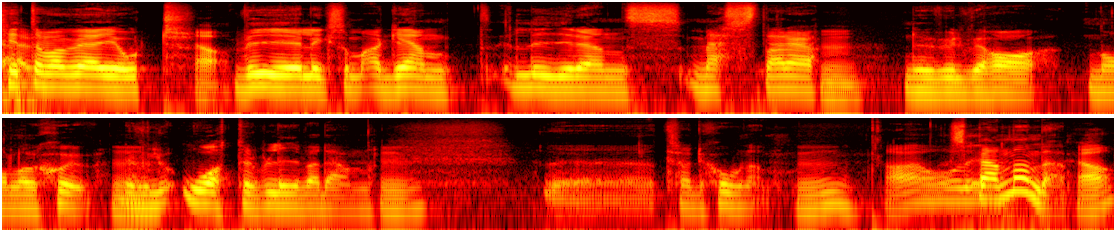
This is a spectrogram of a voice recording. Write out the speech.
Titta vad vi har gjort. Ja. Vi är liksom agentlirens mästare. Mm. Nu vill vi ha 007. Nu Mm. vill vi återuppliva den Mm. eh, traditionen. Mm. Ja, Spännande. Ja.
